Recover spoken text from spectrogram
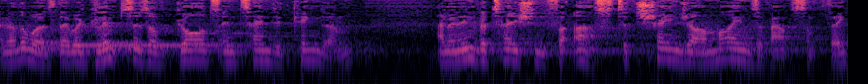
In other words, they were glimpses of God's intended kingdom and an invitation for us to change our minds about something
